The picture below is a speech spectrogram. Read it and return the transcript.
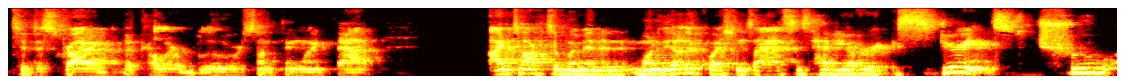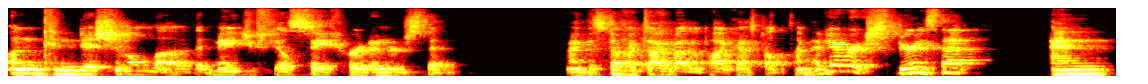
to describe the color blue or something like that. I talk to women, and one of the other questions I ask is Have you ever experienced true unconditional love that made you feel safe, heard, and understood? Right? The stuff I talk about in the podcast all the time. Have you ever experienced that? And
